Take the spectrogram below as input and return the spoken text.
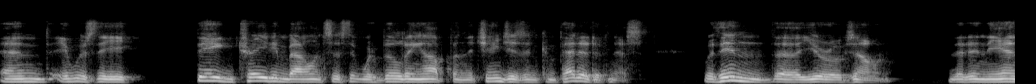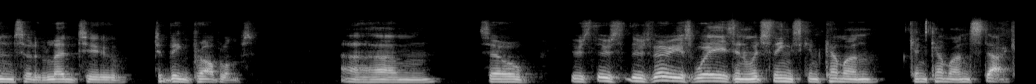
And it was the big trade imbalances that were building up and the changes in competitiveness within the Eurozone that in the end sort of led to, to big problems. Um, so there's, there's, there's various ways in which things can come on can come unstuck.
